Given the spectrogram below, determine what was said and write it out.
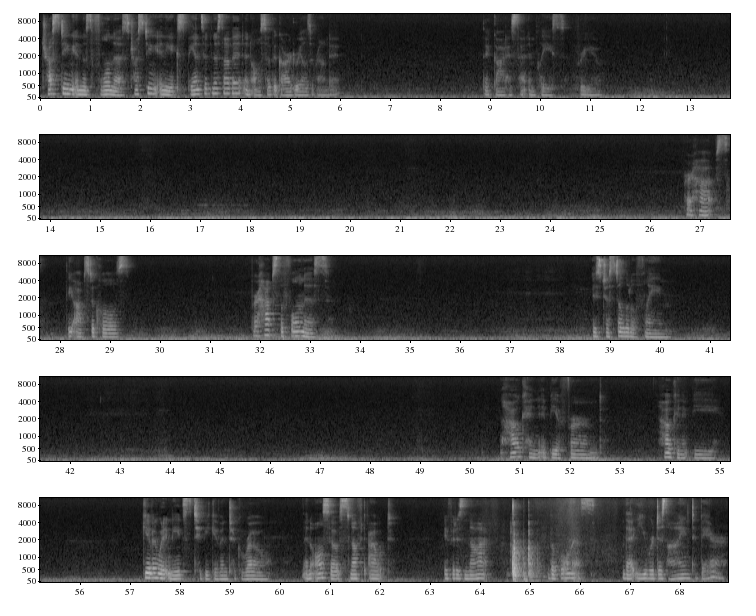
trusting in this fullness, trusting in the expansiveness of it, and also the guardrails around it that God has set in place for you. perhaps the obstacles, perhaps the fullness. Is just a little flame. How can it be affirmed? How can it be given what it needs to be given to grow, and also snuffed out if it is not the fullness that you were designed to bear.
